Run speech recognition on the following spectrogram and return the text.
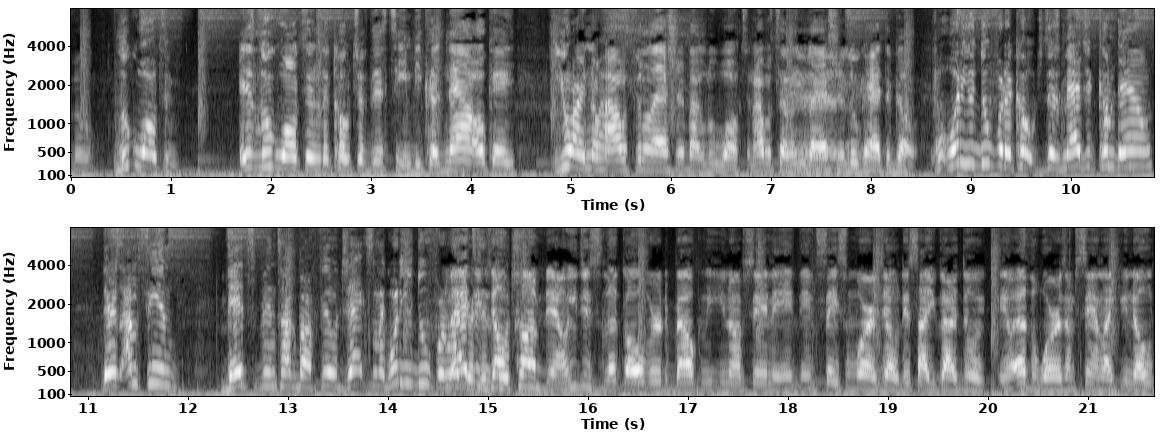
Look. Luke Walton. Is Luke Walton the coach of this team? Because now, okay, you already know how I was feeling last year about Luke Walton. I was telling you last year Luke had to go. What do you do for the coach? Does Magic come down? There's I'm seeing Deadspin talk about Phil Jackson. Like, what do you do for Lakers? Magic don't coach? come down. You just look over the balcony, you know what I'm saying, and, and say some words. Yo, this is how you got to do it. In other words, I'm saying, like, you know,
